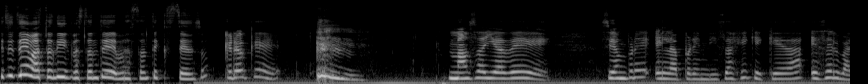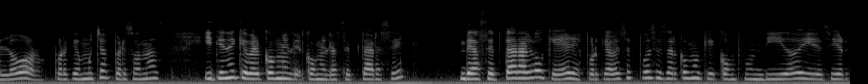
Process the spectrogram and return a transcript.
este tema es bastante, bastante, bastante extenso. Creo que más allá de siempre el aprendizaje que queda es el valor, porque muchas personas y tiene que ver con el con el aceptarse, de aceptar algo que eres, porque a veces puedes estar como que confundido y decir,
